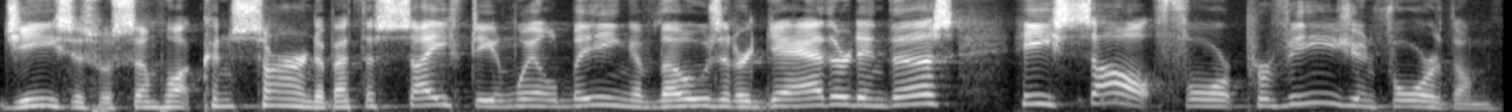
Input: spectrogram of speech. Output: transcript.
Jesus was somewhat concerned about the safety and well being of those that are gathered, and thus he sought for provision for them.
